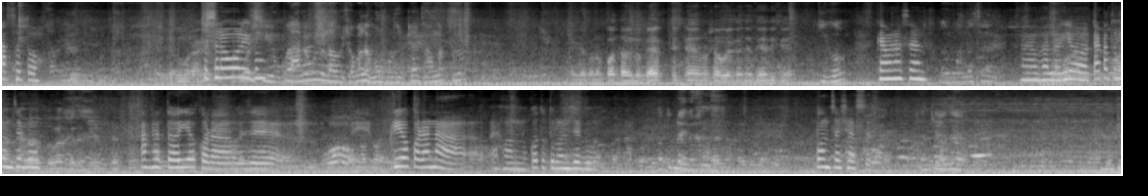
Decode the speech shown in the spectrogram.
আছে তো। আসসালামু আলাইকুম আগে বললাম সকালে ফোন করছি ঠান্ডা লাগছিল এটা কোনো কথা হইল ব্যাগ থেকে সব হয়ে গেছে দিয়ে দিছে কি গো? কেমন আছেন? ভালো ভালো আছেন? হ্যাঁ ভালো। ইয়ে টাকা তুলুন আপনার তো ইয়ে করা ওই যে প্রিয় করা না এখন কত তুলন যাব পঞ্চাশ আছে। একটু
